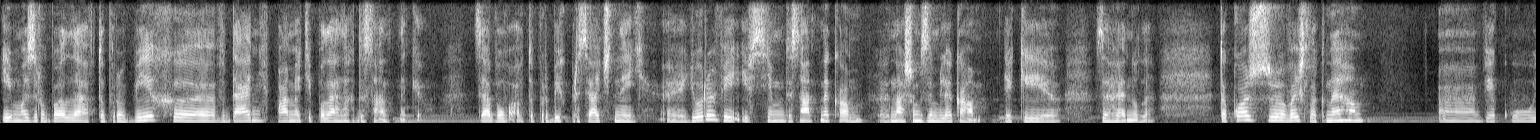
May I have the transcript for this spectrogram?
І ми зробили автопробіг е, в день пам'яті полеглих десантників. Це був автопробіг присвячений е, Юрові і всім десантникам, е, нашим землякам, які загинули. Також вийшла книга, в яку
